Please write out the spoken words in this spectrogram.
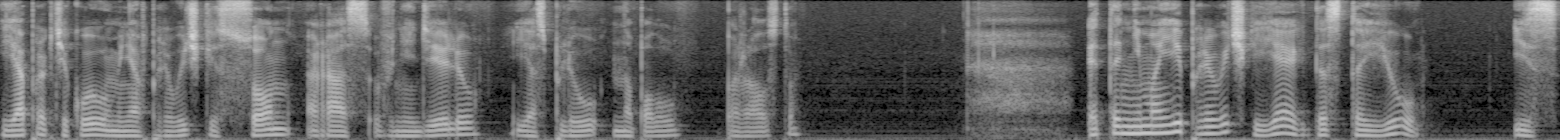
я практикую, у меня в привычке сон раз в неделю. Я сплю на полу, пожалуйста. Это не мои привычки, я их достаю из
